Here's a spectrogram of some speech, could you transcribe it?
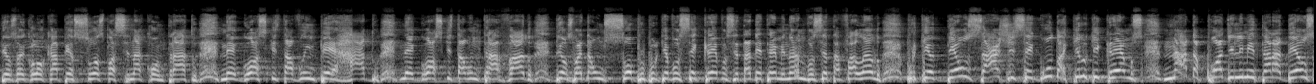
Deus vai colocar pessoas para assinar contrato. Negócios que estavam emperrados, negócios que estavam travados. Deus vai dar um sopro porque você crê, você está determinando, você está falando. Porque Deus age segundo aquilo que cremos. Nada pode limitar a Deus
